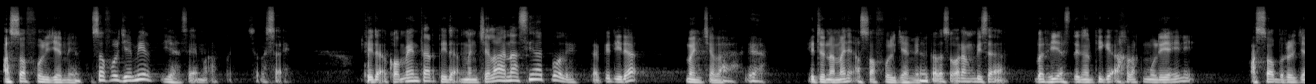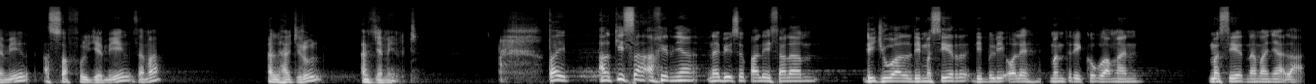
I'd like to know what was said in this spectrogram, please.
Asoful jamil. Asoful jamil, ya saya maafkan. Selesai. Tidak komentar, tidak mencela, nasihat boleh. Tapi tidak mencela. Ya. Itu namanya asoful jamil. Kalau seorang bisa berhias dengan tiga akhlak mulia ini, asabrul jamil, asoful jamil, sama al-hajrul al-jamil. Taib, Al-Kisah akhirnya Nabi Yusuf alaihissalam dijual di Mesir, dibeli oleh Menteri Keuangan Mesir namanya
